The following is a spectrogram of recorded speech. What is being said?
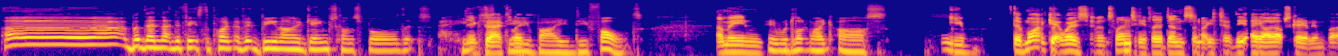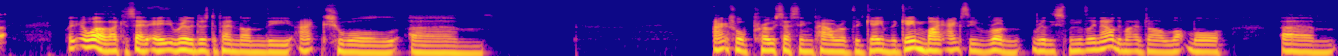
Uh, but then that defeats the point of it being on a games console that's HD Exactly. by default. I mean, It would look like arse. you they might get away with 720 if they'd done something like you said, the AI upscaling, but Well, like I said, it really does depend on the actual um, actual processing power of the game. The game might actually run really smoothly now. They might have done a lot more um,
